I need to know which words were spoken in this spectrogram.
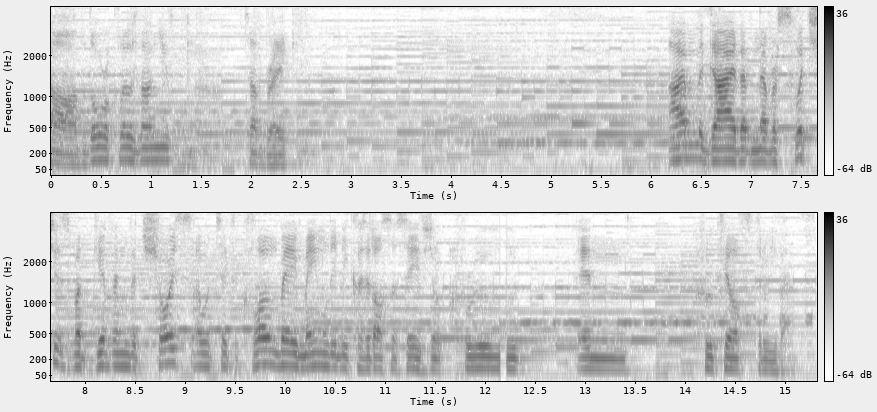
Oh, the door closed on you? Tough break. I'm the guy that never switches, but given the choice, I would take a clone bay mainly because it also saves your crew in crew kills through events.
